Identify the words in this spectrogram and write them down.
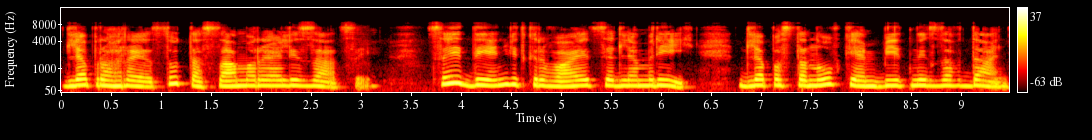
для прогресу та самореалізації. Цей день відкривається для мрій, для постановки амбітних завдань.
